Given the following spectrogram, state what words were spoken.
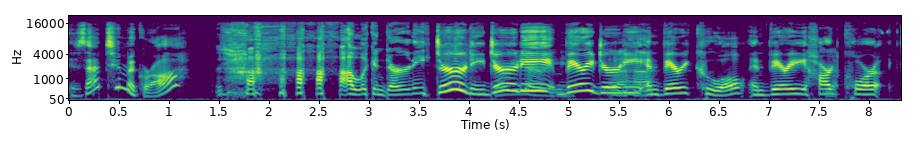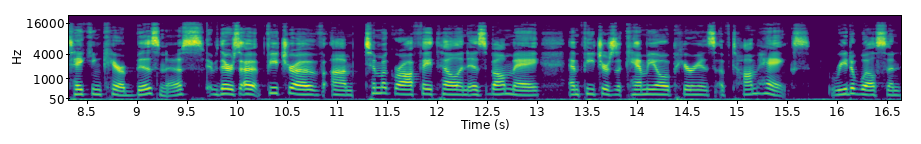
is that tim mcgraw looking dirty. dirty dirty dirty. very dirty Uh-huh. and very cool and very hardcore taking care of business there's a feature of um, tim mcgraw faith hill and isabel may and features a cameo appearance of tom hanks rita wilson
